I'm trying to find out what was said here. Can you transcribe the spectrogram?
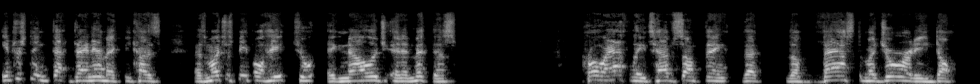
interesting d- dynamic because as much as people hate to acknowledge and admit this, pro athletes have something that the vast majority don't.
